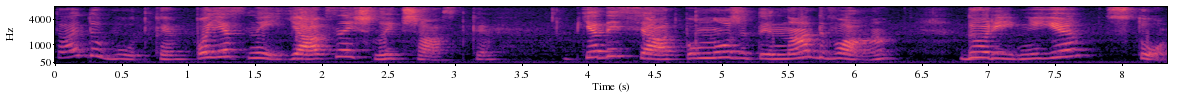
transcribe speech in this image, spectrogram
Читай добутки. Поясни, як знайшли частки. 50 помножити на 2 дорівнює 100.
